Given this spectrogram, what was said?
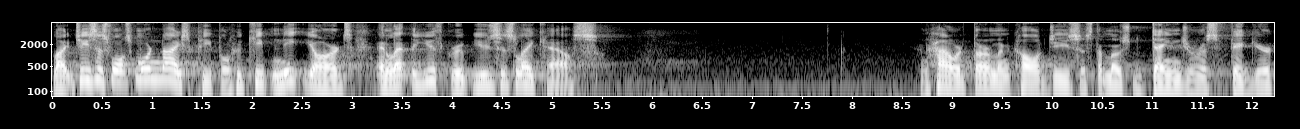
Like Jesus wants more nice people who keep neat yards and let the youth group use his lake house. And Howard Thurman called Jesus the most dangerous figure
